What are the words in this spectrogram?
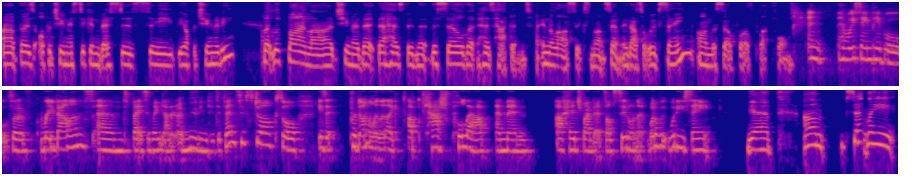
Uh, those opportunistic investors see the opportunity. But look, by and large, you know, that there has been the, the sell that has happened in the last six months. Certainly that's what we've seen on the Self Wealth platform. And have we seen people sort of rebalance and basically, I don't know, move into defensive stocks or is it predominantly like a cash pull out and then a hedge my bets, I'll sit on it? What are, we, what are you seeing? Yeah. Um, certainly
